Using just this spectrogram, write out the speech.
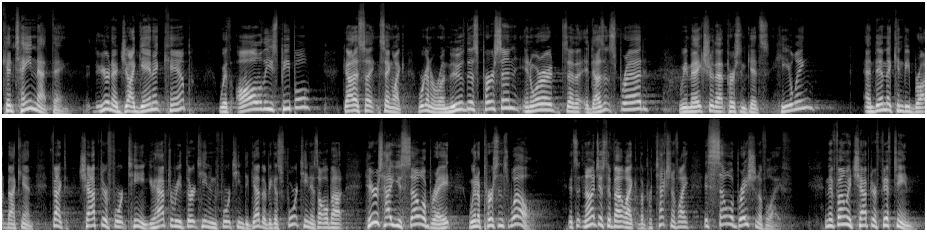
contain that thing you're in a gigantic camp with all these people. God is say, saying, like, we're going to remove this person in order so that it doesn't spread. We make sure that person gets healing, and then they can be brought back in. In fact, chapter 14, you have to read 13 and 14 together because 14 is all about here's how you celebrate when a person's well. It's not just about like the protection of life, it's celebration of life. And then finally, chapter 15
